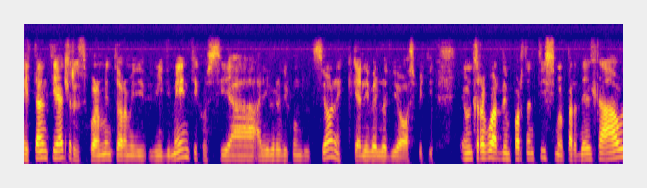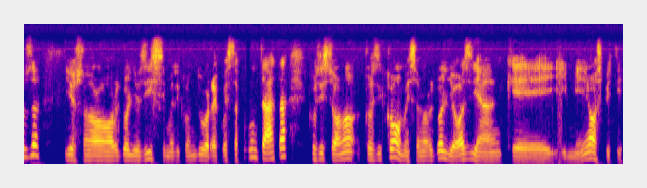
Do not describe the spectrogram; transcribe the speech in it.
e tanti altri che sicuramente ora mi, mi dimentico sia a livello di conduzione che a livello di ospiti. È un traguardo importantissimo per Delta House, io sono orgogliosissimo di condurre questa puntata, così, sono, così come sono orgogliosi anche i miei ospiti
